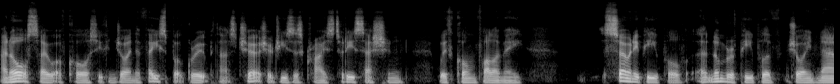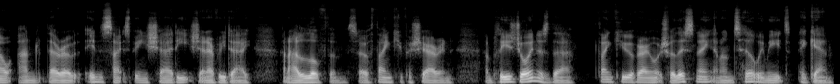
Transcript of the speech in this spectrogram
And also, of course, you can join the Facebook group, that's Church of Jesus Christ Study Session with Come Follow Me so many people, a number of people have joined now, and there are insights being shared each and every day, and I love them. So thank you for sharing, and please join us there. Thank you very much for listening, and until we meet again.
